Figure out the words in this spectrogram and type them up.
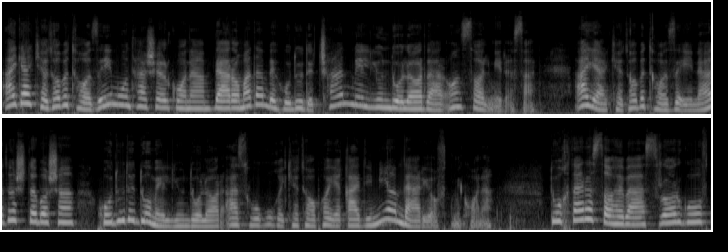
اگر کتاب تازه‌ای منتشر کنم درآمدم به حدود چند میلیون دلار در آن سال می‌رسد. اگر کتاب تازه ای نداشته باشم حدود دو میلیون دلار از حقوق کتاب های قدیمی هم دریافت می کنم. دختر صاحب اسرار گفت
